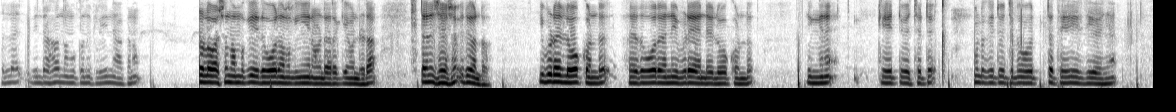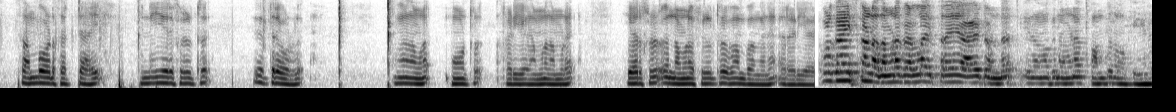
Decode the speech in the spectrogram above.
എല്ലാം ഇതിന്റെ അകം നമുക്കൊന്ന് ക്ലീൻ ആക്കണം. ഉള്ള വശം നമുക്ക് ഇതുപോലെ നമുക്ക് ഇങ്ങനെ കൊണ്ട് ഇറക്കി കൊണ്ടിടാം ഇട്ടതിന് ശേഷം ഇത് കണ്ടോ ഇവിടെ ഒരു ലോക്കുണ്ട് അതുപോലെ തന്നെ ഇവിടെ അതിന്റെ ലോക്കുണ്ട് ഇങ്ങനെ കയറ്റി വെച്ചിട്ട് കൊണ്ട് കയറ്റി വെച്ചിട്ട് ഒറ്റ തിരിച്ച് കഴിഞ്ഞാൽ സംഭവം അവിടെ സെറ്റായി പിന്നെ ഈ ഒരു ഫിൽറ്റർ ഇത് ഇത്രയേ ഉള്ളൂ. അങ്ങനെ നമ്മൾ മോട്ടർ റെഡിയായി നമ്മൾ നമ്മുടെ എയർ ഫിൽ നമ്മുടെ ഫിൽറ്റർ പമ്പ് അങ്ങനെ റെഡിയായി അപ്പോൾ ഗൈസ് കണ്ടോ നമ്മുടെ വെള്ളം ഇത്രയും ആയിട്ടുണ്ട്. ഇത് നമുക്ക് നമ്മുടെ പമ്പ് നമുക്ക് ഇങ്ങനെ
